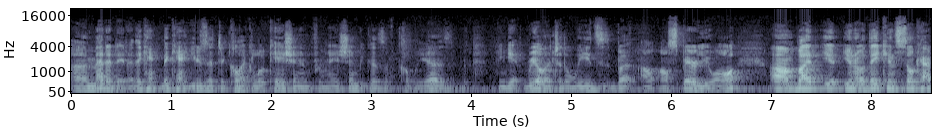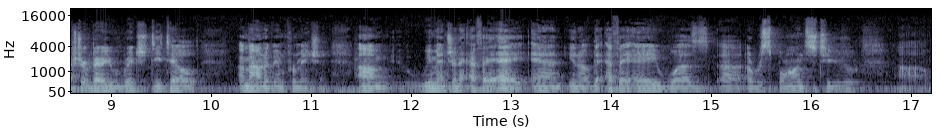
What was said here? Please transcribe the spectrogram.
uh, metadata. They can't they can't use it to collect location information because of CALEA. You can get real into the weeds, but I'll, I'll spare you all. Um, but you, you, know they can still capture a very rich, detailed amount of information. Um, we mentioned FAA, and you know the FAA was uh, a response to um,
